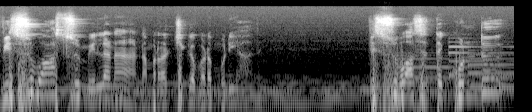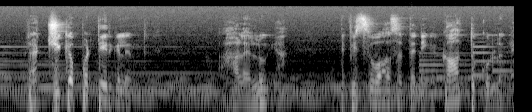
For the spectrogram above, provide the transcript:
விசுவாசம் இல்லைன்னா நம்ம ரட்சிக்கப்பட முடியாது. விசுவாசத்தை கொண்டு ரட்சிக்கப்பட்டீர்கள் என்று. ஹலலூயா இந்த விசுவாசத்தை நீங்கள் காத்து கொள்ளுங்க.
